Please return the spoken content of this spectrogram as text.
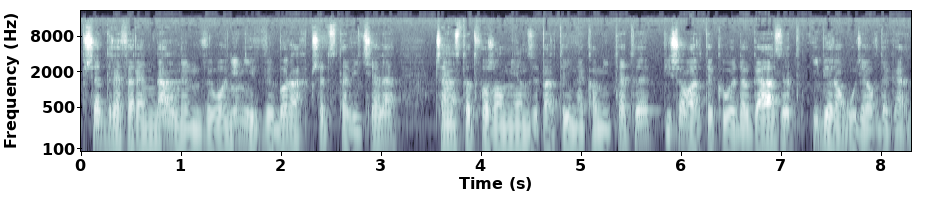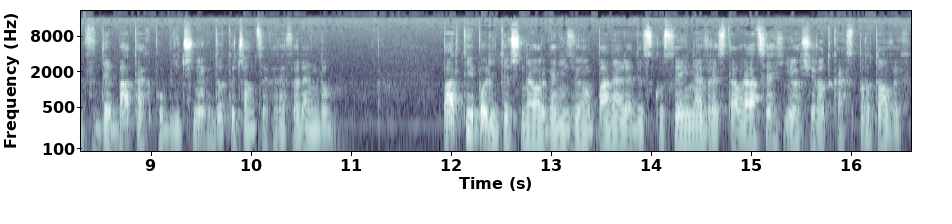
przedreferendalnym wyłonieni w wyborach przedstawiciele często tworzą międzypartyjne komitety, piszą artykuły do gazet i biorą udział w, w debatach publicznych dotyczących referendum. Partie polityczne organizują panele dyskusyjne w restauracjach i ośrodkach sportowych.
